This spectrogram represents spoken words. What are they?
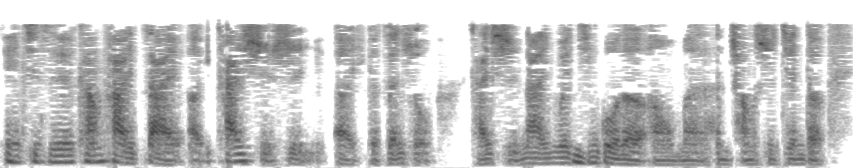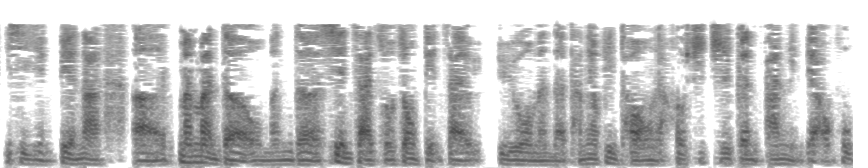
因为其实康泰在呃一开始是呃一个诊所开始，那因为经过了呃我们很长时间的一些演变，那呃慢慢的我们的现在着重点在于我们的糖尿病酮，然后失智跟安宁疗护。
